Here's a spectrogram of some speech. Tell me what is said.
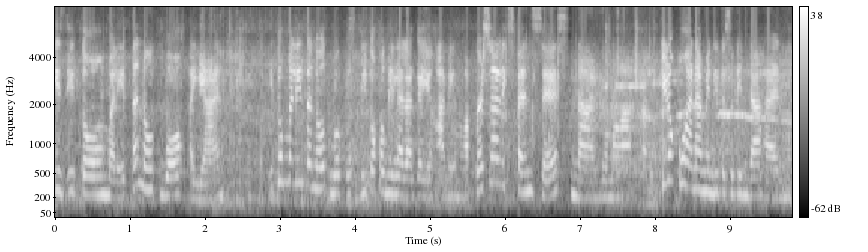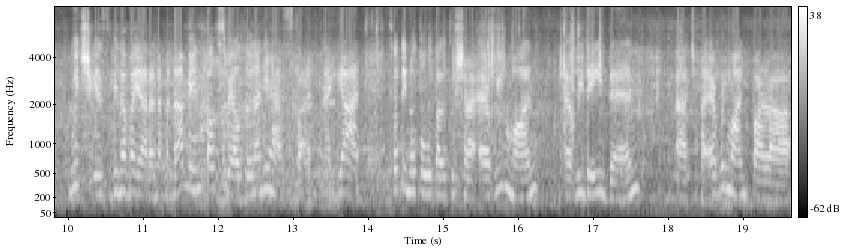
is itong maliit na notebook. Ayan. Itong maliit na notebook is dito ko nilalagay yung aming mga personal expenses na yung mga kinukuha namin dito sa tindahan which is binabayaran naman namin pag sweldo na ni husband. Ayan. So, tinutotal ko siya every month, every day then at saka every month para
